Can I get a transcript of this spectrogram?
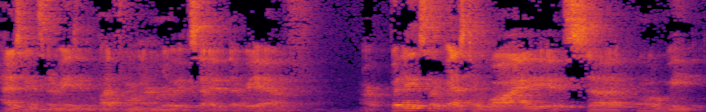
I just think it's an amazing platform. and I'm really excited that we have. Our, but I guess like as to why it's uh, well we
